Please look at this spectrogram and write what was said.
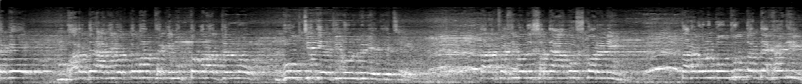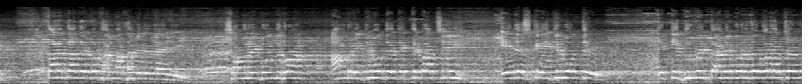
থেকে, ভারতের আধিপত্যবাদ থেকে মুক্ত করার জন্য বুক চিতিয়ে জীবন বিলিয়ে দিয়েছে তারা ফেসিবাদের সাথে আপোষ করেনি তারা কোনো বন্ধুত্ব দেখায়নি তারা তাদের কথা মাথা মেলে দেয়নি সংগ্রামী বন্ধুগণ আমরা ইতিমধ্যে দেখতে পাচ্ছি এই দেশকে ইতিমধ্যে একটি দুর্বৃত্ত আমি পরিণত করার জন্য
